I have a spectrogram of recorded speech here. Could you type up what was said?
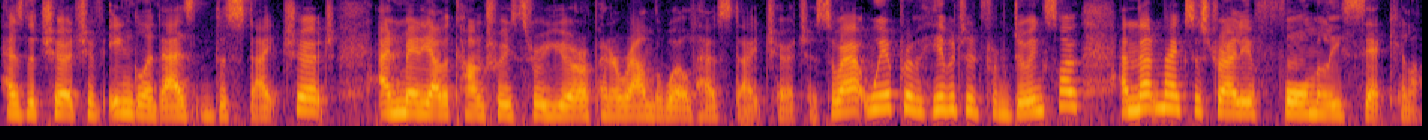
has the Church of England as the state church, and many other countries through Europe and around the world have state churches. So we're prohibited from doing so, and that makes Australia formally secular.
